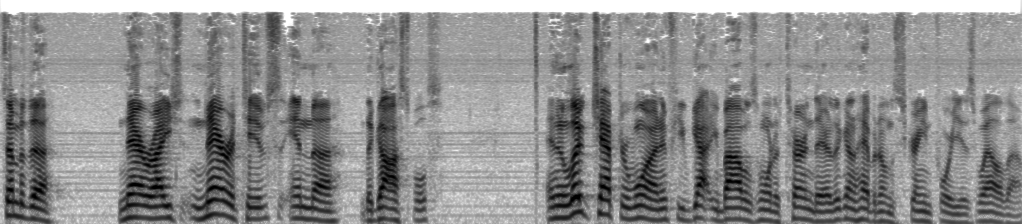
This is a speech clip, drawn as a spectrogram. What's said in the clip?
some of the narratives in the, the Gospels. And in Luke chapter 1, if you've got your Bibles want to turn there, they're going to have it on the screen for you as well, though.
